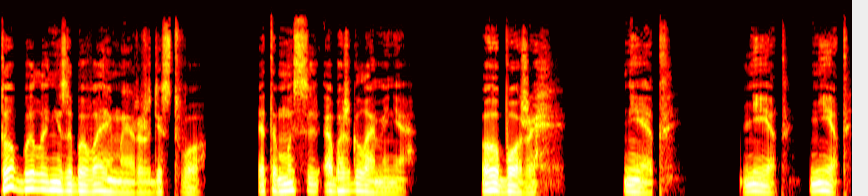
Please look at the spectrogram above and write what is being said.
То было незабываемое Рождество. Эта мысль обожгла меня. О, Боже! Нет, нет, нет.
